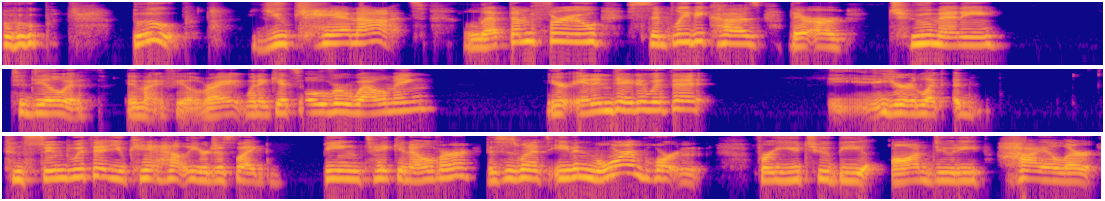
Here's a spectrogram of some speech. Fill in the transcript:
boop, boop. You cannot let them through simply because there are too many to deal with, it might feel, right? When it gets overwhelming, you're inundated with it, you're like consumed with it. You can't help, you're just like being taken over. This is when it's even more important for you to be on duty, high alert,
